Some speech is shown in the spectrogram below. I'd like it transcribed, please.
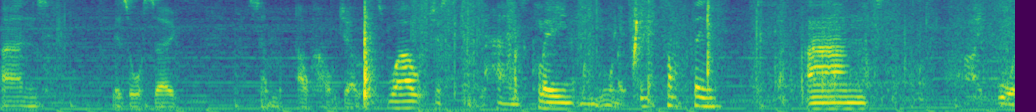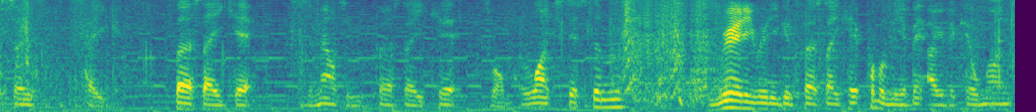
and there's also some alcohol gel as well, just to keep your hands clean when you want to eat something. And also take first aid kit. This is a mountain first aid kit from Life Systems. Really, really good first aid kit. Probably a bit overkill, mind,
